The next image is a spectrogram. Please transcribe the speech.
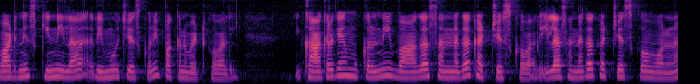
వాటిని స్కిన్ ఇలా రిమూవ్ చేసుకొని పక్కన పెట్టుకోవాలి. ఈ కాకరకాయ ముక్కల్ని బాగా సన్నగా కట్ చేసుకోవాలి. ఇలా సన్నగా కట్ చేసుకోవడం వలన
